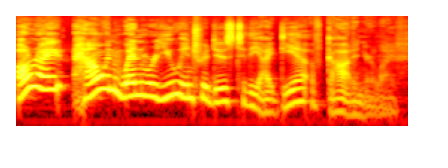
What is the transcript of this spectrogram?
All right. How and when were you introduced to the idea of God in your life?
